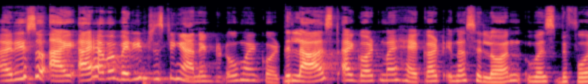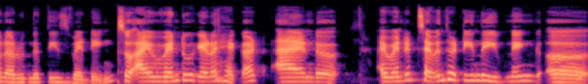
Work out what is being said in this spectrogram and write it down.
Arey, so I, I have a very interesting anecdote. Oh my god. The last I got my haircut in a salon was before Arundhati's wedding. So I went to get a haircut and uh, I went at 7.30 in the evening uh,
